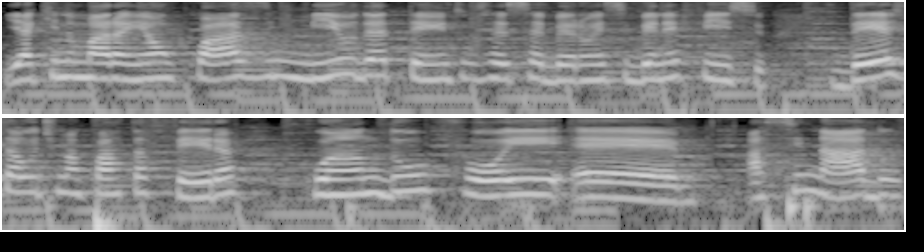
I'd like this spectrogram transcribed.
e aqui no Maranhão quase mil detentos receberam esse benefício desde a última quarta-feira, quando foi é, assinado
